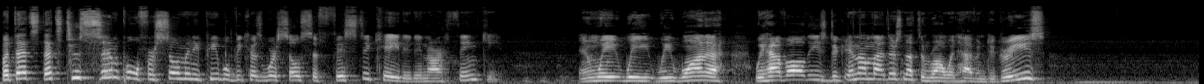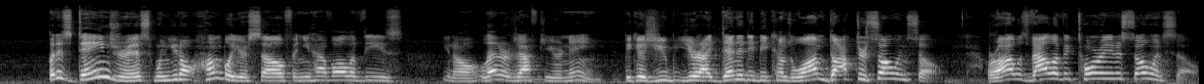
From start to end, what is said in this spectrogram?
But that's that's too simple for so many people because we're so sophisticated in our thinking. And we we we want to we have all these degrees and I'm not there's nothing wrong with having degrees. But it's dangerous when you don't humble yourself and you have all of these, you know, letters after your name because you your identity becomes, well, I'm Dr. so and so or I was valedictorian of so and so.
